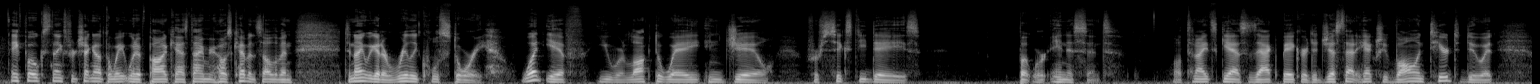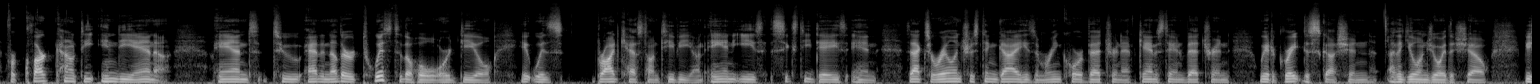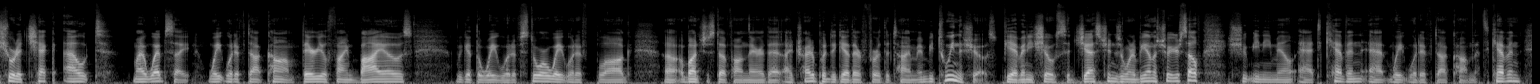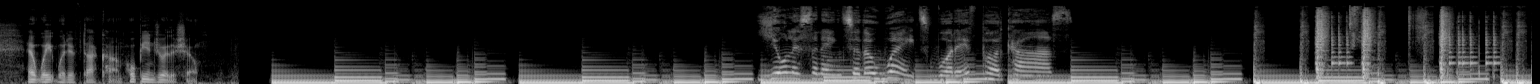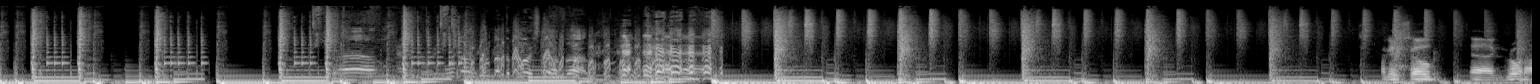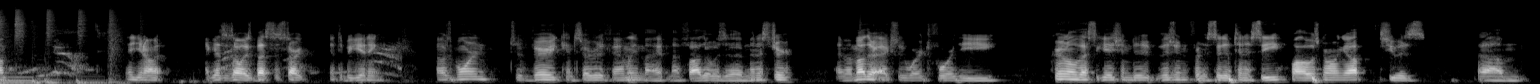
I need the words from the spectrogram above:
Hey, folks, thanks for checking out the Wait What If podcast. I'm your host, Kevin Sullivan. Tonight, we got a really cool story. What if you were locked away in jail for 60 days, but were innocent? Well, tonight's guest, Zac Baker, did just that. He actually volunteered to do it for Clark County, Indiana. And to add another twist to the whole ordeal, it was broadcast on TV on A&E's 60 Days In. Zac's a real interesting guy. He's a Marine Corps veteran, Afghanistan veteran. We had a great discussion. I think you'll enjoy the show. Be sure to check out my website, waitwhatif.com. There you'll find bios. We got the Wait What If store, Wait What If blog, uh, a bunch of stuff on there that I try to put together for the time in between the shows. If you have any show suggestions or want to be on the show yourself, shoot me an email at kevin at waitwhatif.com. That's kevin at waitwhatif.com. Hope you enjoy the show. Listening to the Wait What If podcast. Uh, about. Okay, so uh, growing up, you know, I guess it's always best to start at the beginning. I was born to a very conservative family. My, my father was a minister, and my mother actually worked for the Criminal Investigation Division for the state of Tennessee while I was growing up. She was, um,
